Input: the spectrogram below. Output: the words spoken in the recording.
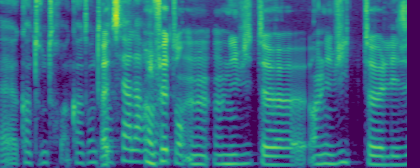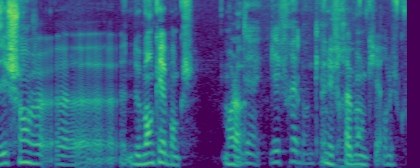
euh, quand, on quand on transfère l'argent. En fait, on, évite, euh, on évite les échanges de banque à banque. Voilà. Les frais bancaires. Les frais bancaires, du coup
